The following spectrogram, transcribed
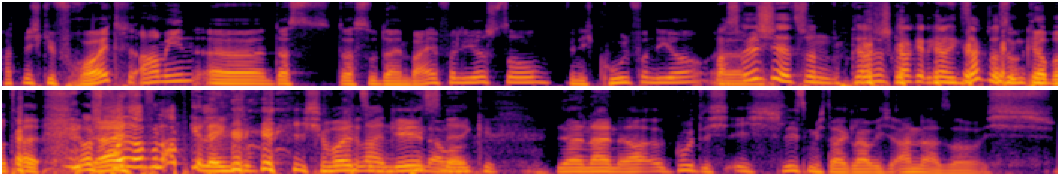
Hat mich gefreut, Armin, äh, dass, dass du dein Bein verlierst, so. Finde ich cool von dir. Was Ähm, willst du jetzt von. Du hast gar, gar nicht gesagt, was so ein Körperteil. Du warst Ja, voll ich- davon abgelenkt. ich wollte kleinen Gehen, aber. Ja, nein, ja, gut, ich, ich schließe mich da, glaube ich, an. Also, ich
